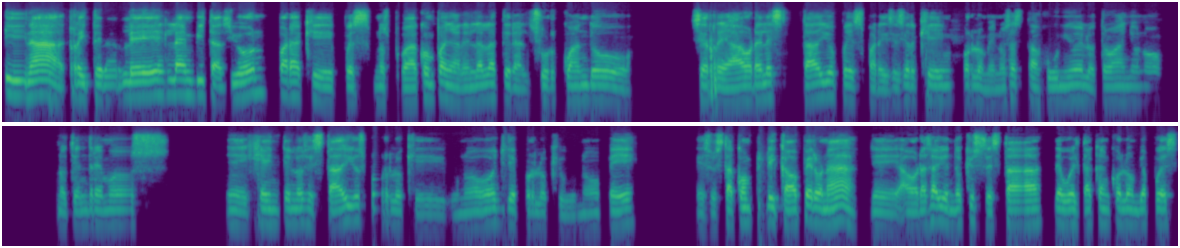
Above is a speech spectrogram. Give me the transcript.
y nada, reiterarle la invitación para que pues nos pueda acompañar en la lateral sur cuando se reabra el estadio, pues parece ser que por lo menos hasta junio del otro año no, no tendremos eh, gente en los estadios, por lo que uno oye, por lo que uno ve. Eso está complicado, pero nada, eh, ahora sabiendo que usted está de vuelta acá en Colombia, pues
